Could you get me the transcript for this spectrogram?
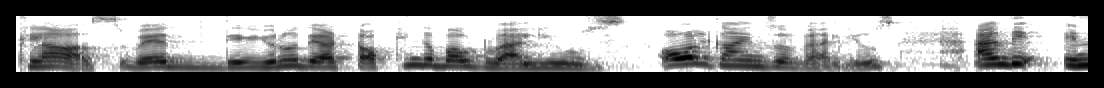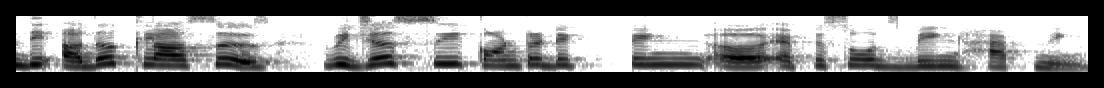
class where they, you know, they are talking about values, all kinds of values. And the, in the other classes, we just see contradicting uh, episodes being happening.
